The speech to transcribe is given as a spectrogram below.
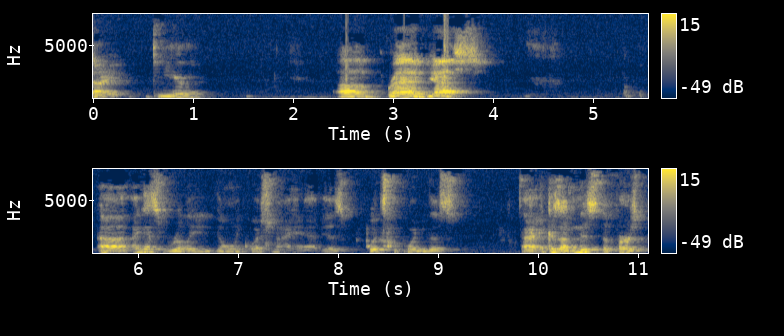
Sorry, can you hear me? Uh, Brad, yes. Uh, I guess really the only question I have is, what's the point of this? Because I missed the first,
